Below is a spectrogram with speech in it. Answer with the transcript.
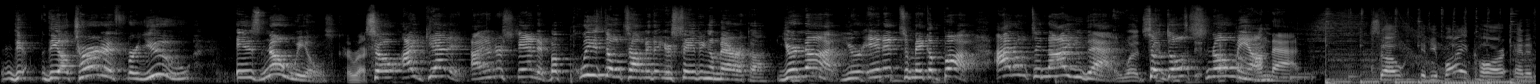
the, the alternative for you is no wheels. Correct. So I get it, I understand it, but please don't tell me that you're saving America. You're not. You're in it to make a buck. I don't deny you that. So don't snow me on that. So if you buy a car and it,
